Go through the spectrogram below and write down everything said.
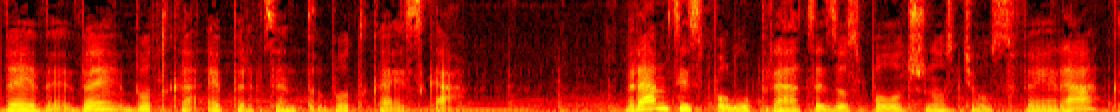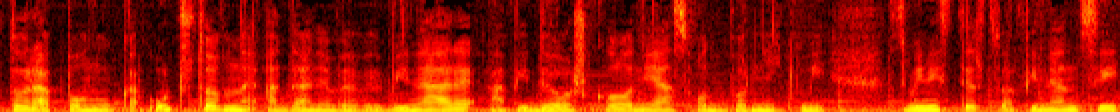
www.epercento.sk. V rámci spolupráce so spoločnosťou Sféra, ktorá ponúka účtovné a daňové webináre a videoškolenia s odborníkmi z Ministerstva financí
